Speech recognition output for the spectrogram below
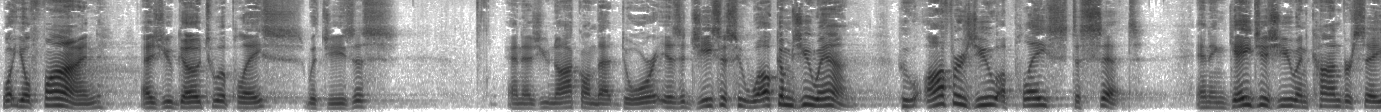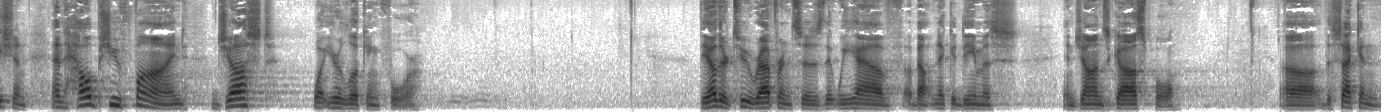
What you'll find as you go to a place with Jesus and as you knock on that door is a Jesus who welcomes you in, who offers you a place to sit and engages you in conversation and helps you find just what you're looking for. The other two references that we have about Nicodemus in John's Gospel, uh, the second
